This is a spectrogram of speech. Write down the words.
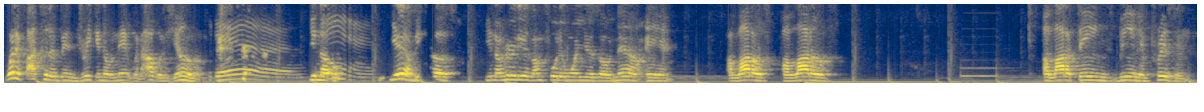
What if I could have been drinking on that when I was young? Yeah. you know. Man. Yeah, because you know, here it is. I'm 41 years old now, and a lot of a lot of a lot of things being in prison.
